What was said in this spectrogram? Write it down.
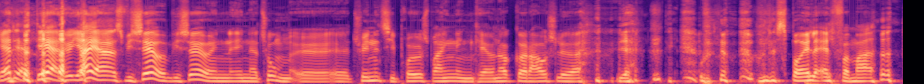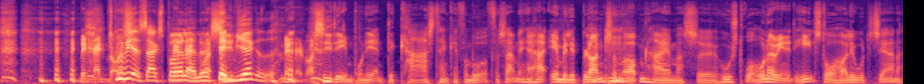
Ja, det er det. Er, ja, ja, altså, vi ser jo, vi ser jo en, en atom øh, Trinity-prøvesprængning, kan jeg jo nok godt afsløre, Ja. uden, at- uden at spoile alt for meget. Men man Skulle vi også- have sagt spoiler alert? også Den virkede. Men man må også sige, det er imponerende, det cast, han kan formå at forsamle. Han har Emily Blunt som Oppenheimers øh, hustru, og hun er jo en af de helt store Hollywood-stjerner.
